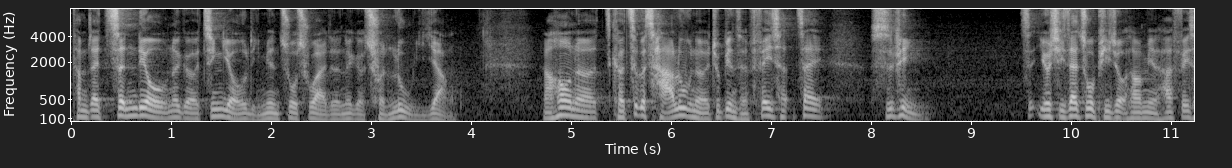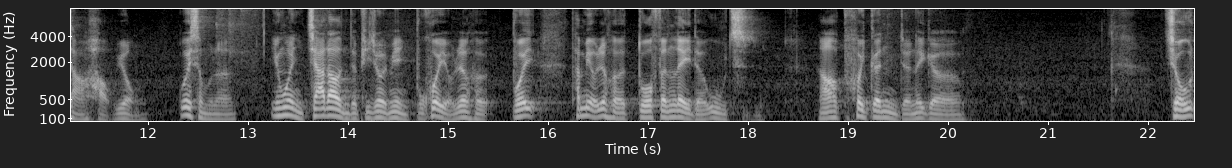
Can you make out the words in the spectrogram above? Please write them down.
他们在蒸馏那个精油里面做出来的那个纯露一样。然后呢，可这个茶露呢，就变成非常在食品，尤其在做啤酒上面，它非常好用。为什么呢？因为你加到你的啤酒里面，你不会有任何不会，它没有任何多酚类的物质，然后会跟你的那个酒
